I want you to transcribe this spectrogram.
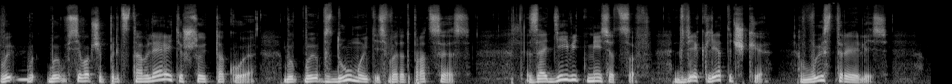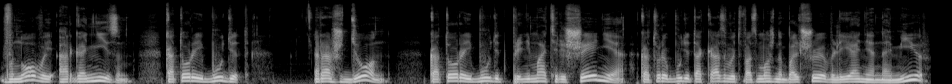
Вы, вы, вы все вообще представляете, что это такое? Вы, вы вздумаетесь в этот процесс. За 9 месяцев две клеточки выстроились в новый организм, который будет рожден, который будет принимать решения, который будет оказывать, возможно, большое влияние на мир,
